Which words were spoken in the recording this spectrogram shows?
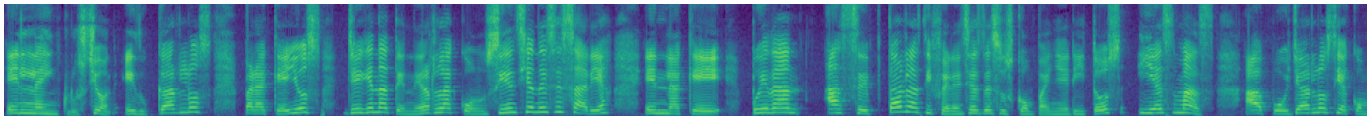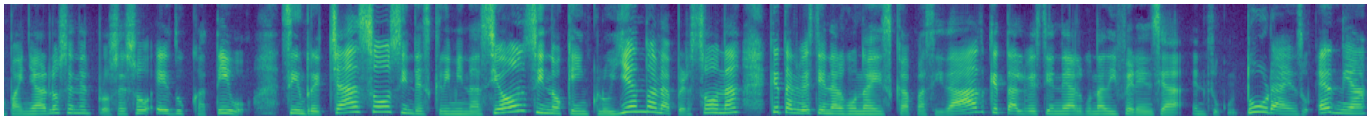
en la inclusión, educarlos para que ellos lleguen a tener la conciencia necesaria en la que puedan aceptar las diferencias de sus compañeritos y es más, apoyarlos y acompañarlos en el proceso educativo, sin rechazo, sin discriminación, sino que incluyendo a la persona que tal vez tiene alguna discapacidad, que tal vez tiene alguna diferencia en su cultura, en su etnia,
